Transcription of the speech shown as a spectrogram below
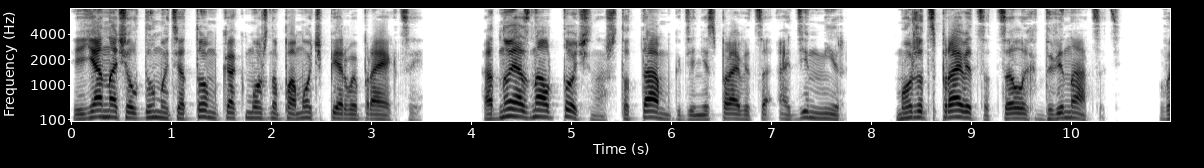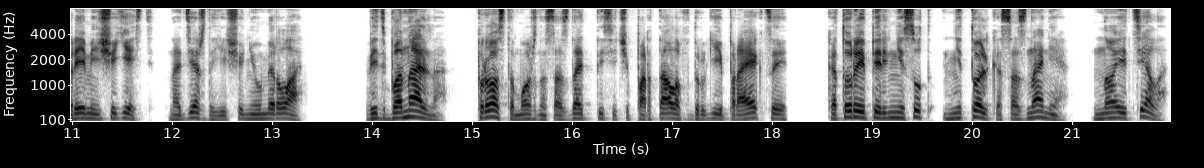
И я начал думать о том, как можно помочь первой проекции. Одно я знал точно, что там, где не справится один мир, может справиться целых двенадцать. Время еще есть, надежда еще не умерла. Ведь банально, просто можно создать тысячи порталов в другие проекции, которые перенесут не только сознание, но и тело.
